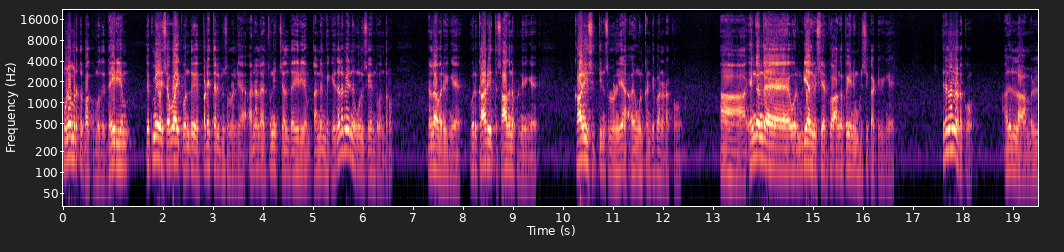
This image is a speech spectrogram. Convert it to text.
மூணாம் இடத்தை பார்க்கும்போது தைரியம் எப்பவுமே செவ்வாய்க்கு வந்து படைத்தலைப்புன்னு சொல்கிறோம் இல்லையா? அதனால் துணிச்சல் தைரியம் தன்னம்பிக்கை இதெல்லாமே உங்களுக்கு சேர்ந்து வந்துடும் நல்லா வருவீங்க. ஒரு காரியத்தை சாதனை பண்ணுவீங்க. காரிய சித்தின்னு சொல்கிறோம் இல்லையா? அது உங்களுக்கு கண்டிப்பாக நடக்கும். எங்கெங்கே ஒரு முடியாத விஷயம் இருக்கோ அங்கே போய் நீங்கள் முடிச்சு காட்டுவீங்க. இதெல்லாம் நடக்கும். அது இல்லாமல்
